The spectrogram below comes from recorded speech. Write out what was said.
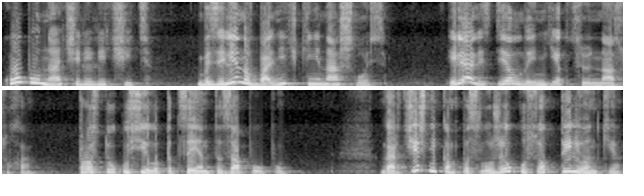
Кубу начали лечить. Вазелина в больничке не нашлось. И Ляля сделала инъекцию насухо. Просто укусила пациента за попу. Горчишником послужил кусок пеленки,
